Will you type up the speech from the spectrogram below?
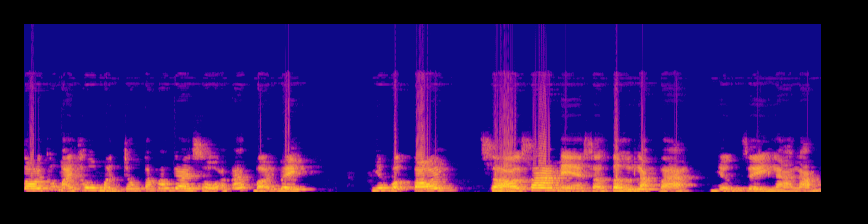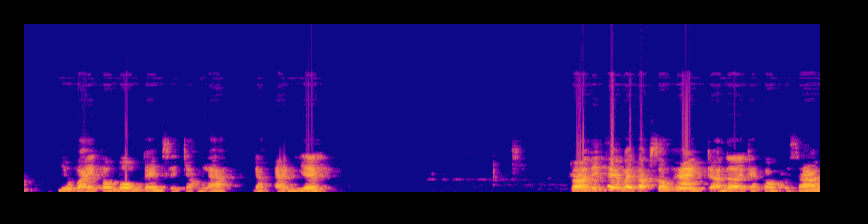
tôi cứ mãi thu mình trong tấm áo gai xù ấm áp bởi vì nhân vật tôi sợ xa mẹ, sợ tự lập và những gì lạ lắm. Như vậy câu 4 các em sẽ chọn là đáp án D. Rồi tiếp theo bài tập số 2 trả lời các câu hỏi sau.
